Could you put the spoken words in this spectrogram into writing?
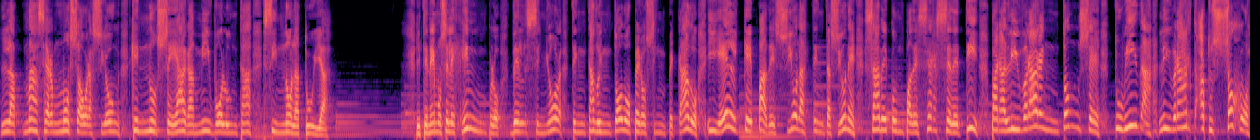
la más hermosa oración, que no se haga mi voluntad, sino la tuya. Y tenemos el ejemplo del Señor tentado en todo, pero sin pecado. Y Él que padeció las tentaciones sabe compadecerse de ti para librar entonces tu vida, librar a tus ojos,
